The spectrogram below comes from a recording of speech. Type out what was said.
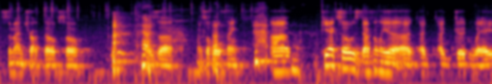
cement truck though, so it was, uh, a whole thing. Uh, PXO is definitely a, a, a good way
